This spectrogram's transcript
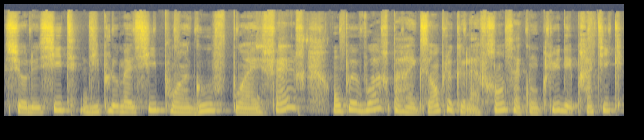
Sur le site diplomatie.gouv.fr, on peut voir par exemple que la France a conclu des pratiques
